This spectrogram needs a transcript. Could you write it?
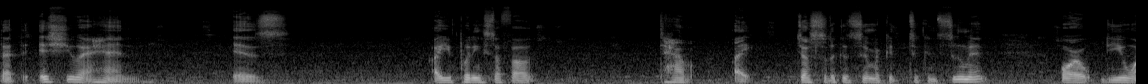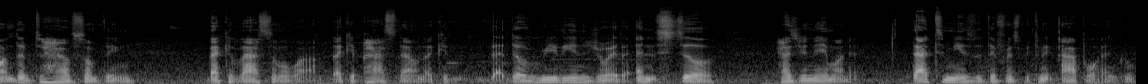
that the issue at hand is are you putting stuff out to have like just so the consumer could to consume it, or do you want them to have something that could last them a while, that could pass down, that could that they'll really enjoy that, and it still has your name on it? that to me is the difference between Apple and Google.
